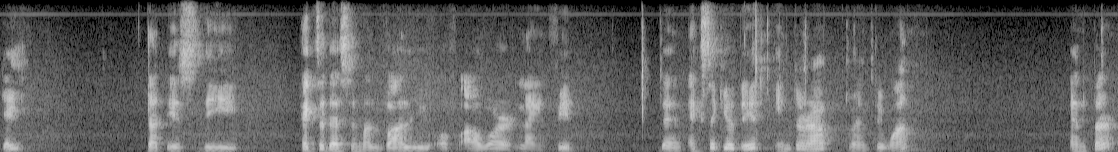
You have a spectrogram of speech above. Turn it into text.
Okay? That is the hexadecimal value of our line feed. Then execute it, interrupt 21, enter,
